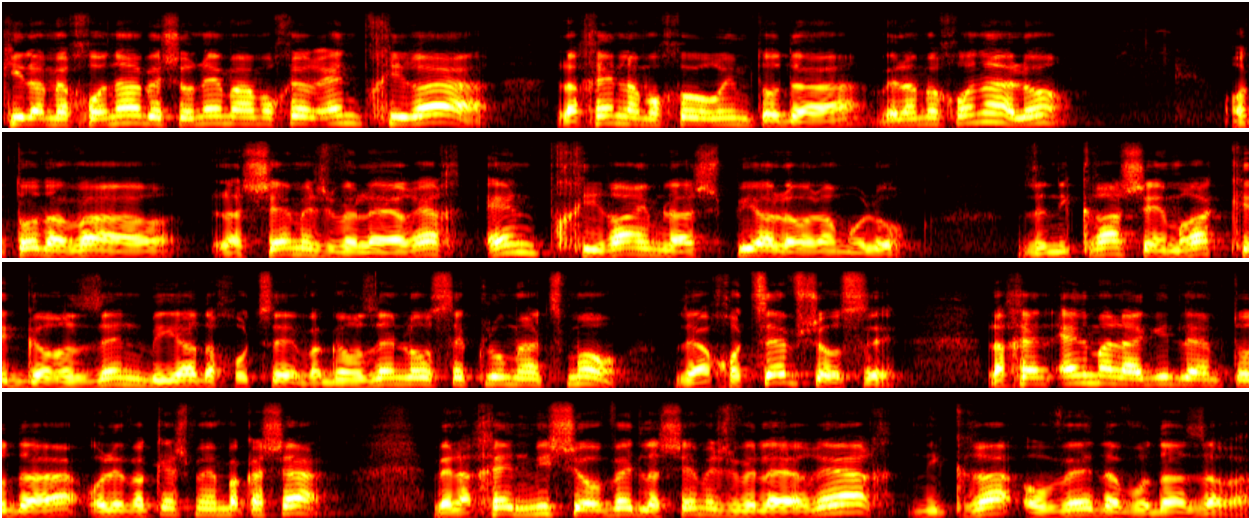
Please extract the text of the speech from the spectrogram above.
כי למכונה, בשונה מהמוכר, אין בחירה. לכן למוכר אומרים תודה, ולמכונה לא. אותו דבר, לשמש ולירח אין בחירה אם להשפיע על העולם או לא. זה נקרא שהם רק כגרזן ביד החוצב. הגרזן לא עושה כלום מעצמו, זה החוצב שעושה. לכן אין מה להגיד להם תודה או לבקש מהם בקשה. ולכן מי שעובד לשמש ולירח נקרא עובד עבודה זרה.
